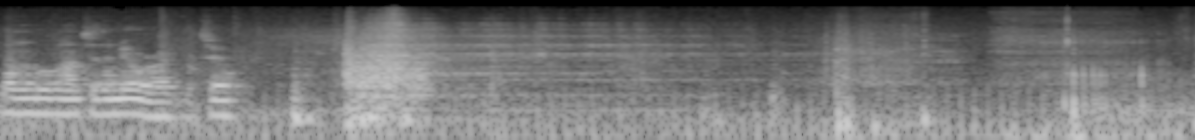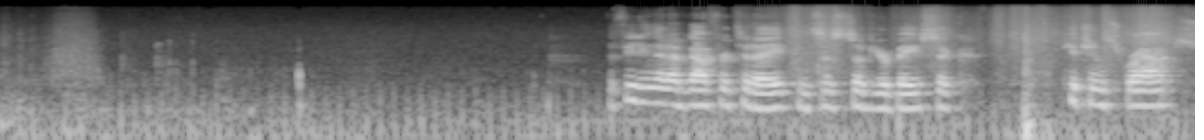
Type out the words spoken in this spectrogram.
Then we'll move on to the newer of the two. The feeding that I've got for today consists of your basic kitchen scraps,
